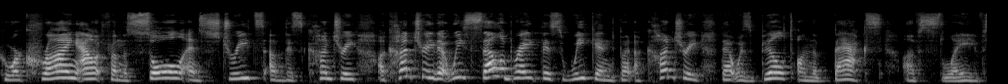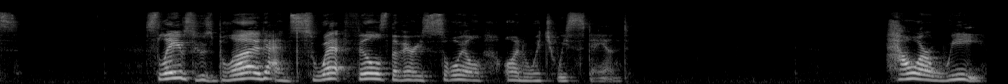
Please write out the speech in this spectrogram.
who are crying out from the soul and streets of this country, a country that we celebrate this weekend, but a country that was built on the backs of slaves slaves whose blood and sweat fills the very soil on which we stand. How are we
